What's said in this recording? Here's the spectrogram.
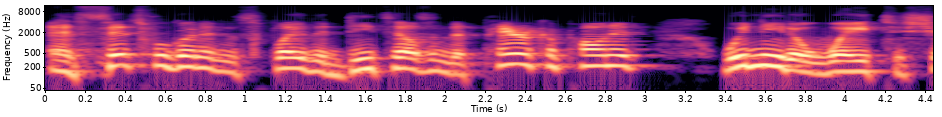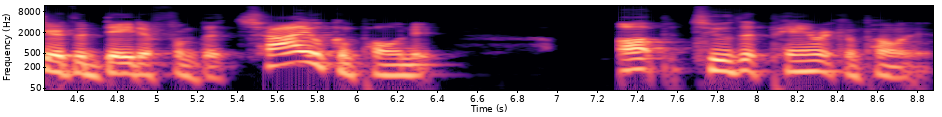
And since we're going to display the details in the parent component, we need a way to share the data from the child component up to the parent component.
